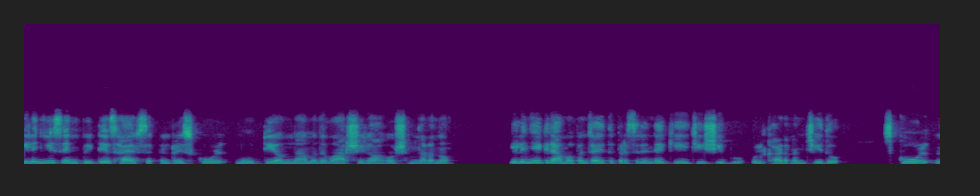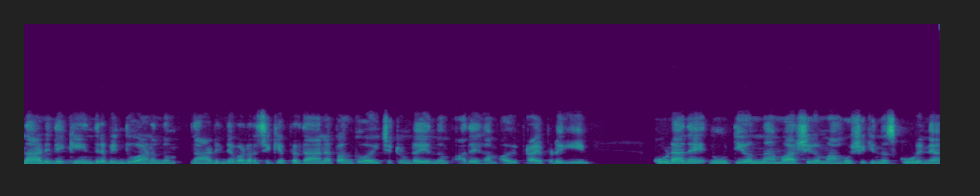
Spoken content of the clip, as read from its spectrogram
Elanji Saint Peter's higher secondary school നൂറ്റിയൊന്നാമത് വാർഷികാഘോഷം നടന്നു. ഇലഞ്ഞി ഗ്രാമപഞ്ചായത്ത് പ്രസിഡന്റ് കെ ജി ഷിബു ഉദ്ഘാടനം ചെയ്തു. സ്കൂൾ നാടിന്റെ കേന്ദ്രബിന്ദുവാണെന്നും നാടിന്റെ വളർച്ചയ്ക്ക് പ്രധാന പങ്ക് വഹിച്ചിട്ടുണ്ട് എന്നും അദ്ദേഹം അഭിപ്രായപ്പെടുകയും കൂടാതെ നൂറ്റിയൊന്നാം വാർഷികം ആഘോഷിക്കുന്ന സ്കൂളിന്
